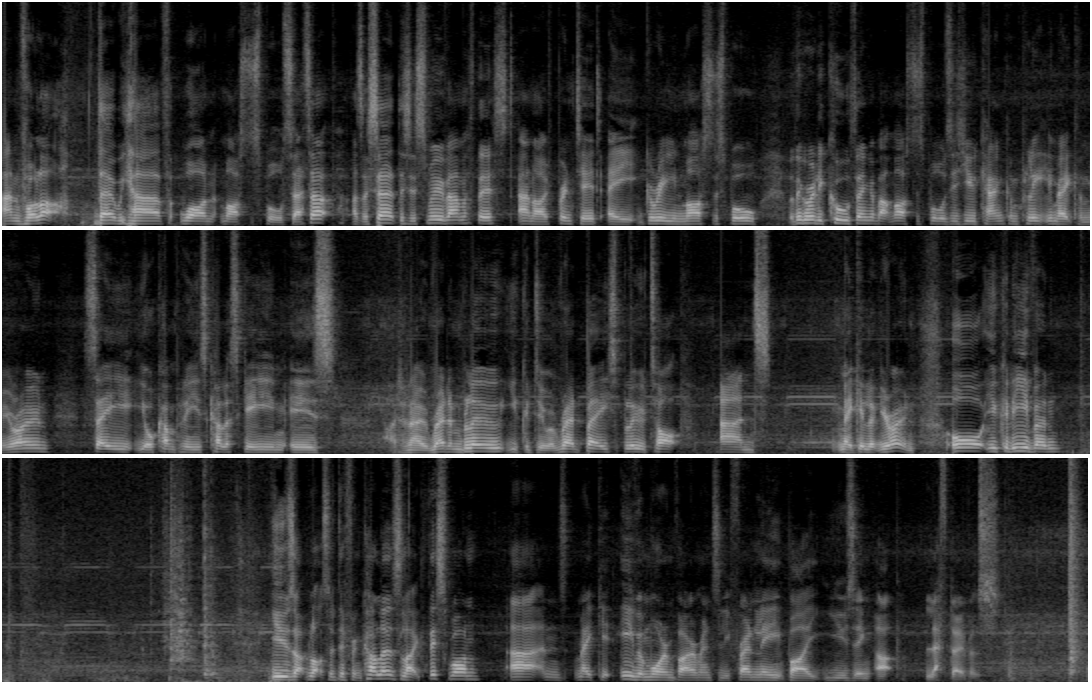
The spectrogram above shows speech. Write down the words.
And voila, there we have one master spool set up. As I said, this is Smooth Amethyst and I've printed a green master spool. But the really cool thing about master spools is you can completely make them your own. Say your company's color scheme is, I don't know, red and blue. You could do a red base, blue top and make it look your own. Or you could even use up lots of different colors like this one uh, and make it even more environmentally friendly by using up leftovers.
